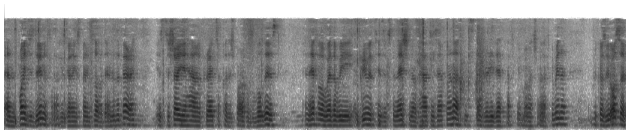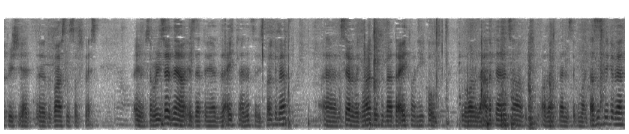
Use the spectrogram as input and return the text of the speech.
and the point he's doing it for, like he's going to explain himself at the end of the perek, is to show you how great HaKadosh Baruch Hu's world is, and therefore whether we agree with his explanation of how things happen or not, it's not really that much of nafkamina, because we also appreciate the, the vastness of space. Anyway, so what he said now is that they had the eight planets that he spoke about, uh, the seven the Gemara talks about, the eighth one he called the one where the other planets are, which other planets the Gemara doesn't speak about.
